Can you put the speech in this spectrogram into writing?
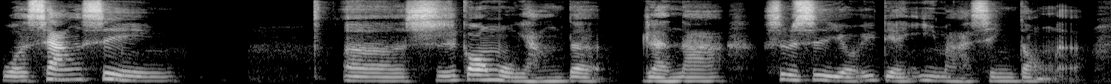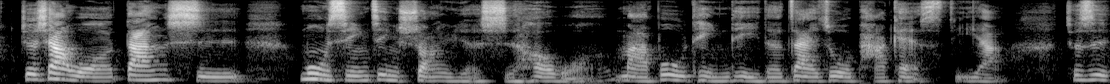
我相信，呃，十宫母羊的人啊，是不是有一点一马心动了？就像我当时。木星进双鱼的时候，我马不停蹄的在做 podcast 一样，就是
